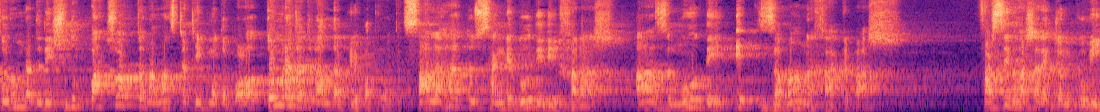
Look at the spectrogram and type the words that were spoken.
তরুণরা যদি শুধু পাঁচ ওয়াক্ত নামাজটা ঠিক মতো পড়ো, তোমরা যতটা আল্লাহর প্রিয় পাত্র হতে সালাহা তু সঙ্গে দিদিল খারাস আজ মুদে এক জমানা খাকে ফার্সি ভাষার একজন কবি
